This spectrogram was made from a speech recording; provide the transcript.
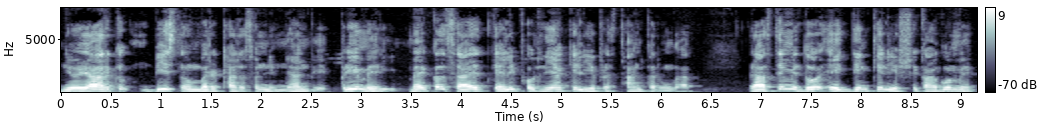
न्यूयॉर्क 20 नवंबर अठारह सौ निन्यानवे। प्रिय मेरी, मैं कल शायद कैलिफ़ोर्निया के लिए प्रस्थान करूँगा। रास्ते में दो एक दिन के लिए शिकागो में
